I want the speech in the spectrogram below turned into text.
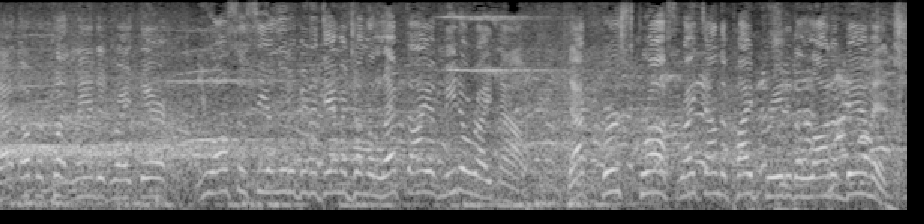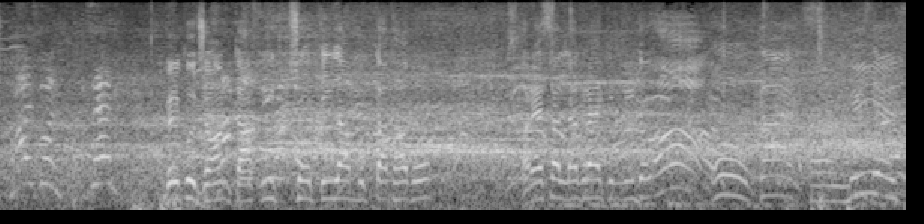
That uppercut landed right there. You also see a little bit of damage on the left eye of Mido right now. That first cross right down the pipe created a lot of damage. बिल्कुल जॉन काफी चोटीला मुक्का था वो और ऐसा लग रहा है कि मीडो Oh, guys. He is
